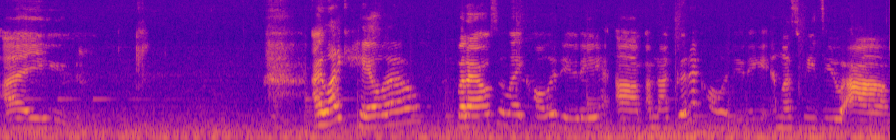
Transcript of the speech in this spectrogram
I I like Halo, but I also like Call of Duty. Um, I'm not good at Call of Duty unless we do um,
